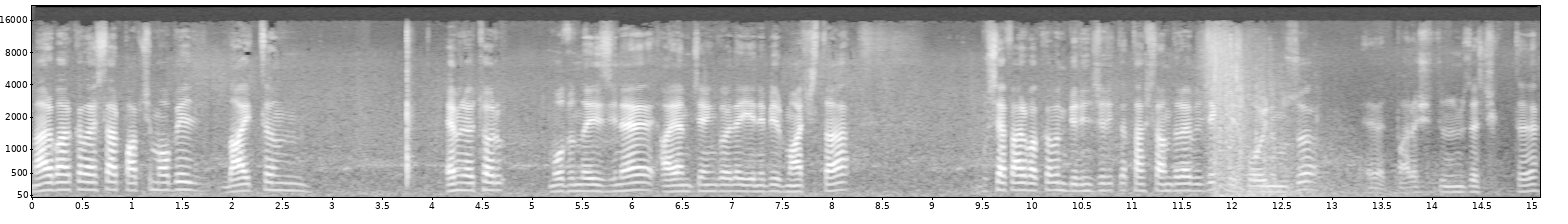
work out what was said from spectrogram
Merhaba arkadaşlar PUBG Mobile Lite'ın emülatör modundayız yine. I am Cengo ile yeni bir maçta. Bu sefer bakalım birincilikle taşlandırabilecek miyiz bu oyunumuzu? Evet paraşütümüz de çıktı.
